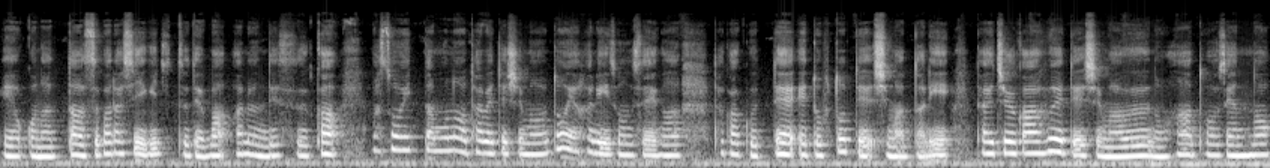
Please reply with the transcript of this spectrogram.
行った素晴らしい技術ではあるんですが、まあ、そういったものを食べてしまうとやはり依存性が高くて、えっと、太ってしまったり体重が増えてしまうのは当然の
